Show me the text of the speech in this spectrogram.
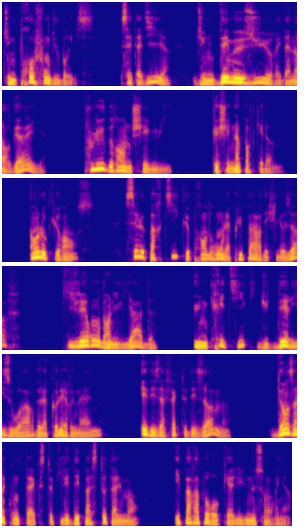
d'une profonde hubris, c'est-à-dire d'une démesure et d'un orgueil plus grande chez lui que chez n'importe quel homme. En l'occurrence, c'est le parti que prendront la plupart des philosophes qui verront dans l'Iliade une critique du dérisoire de la colère humaine et des affects des hommes, dans un contexte qui les dépasse totalement et par rapport auquel ils ne sont rien.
